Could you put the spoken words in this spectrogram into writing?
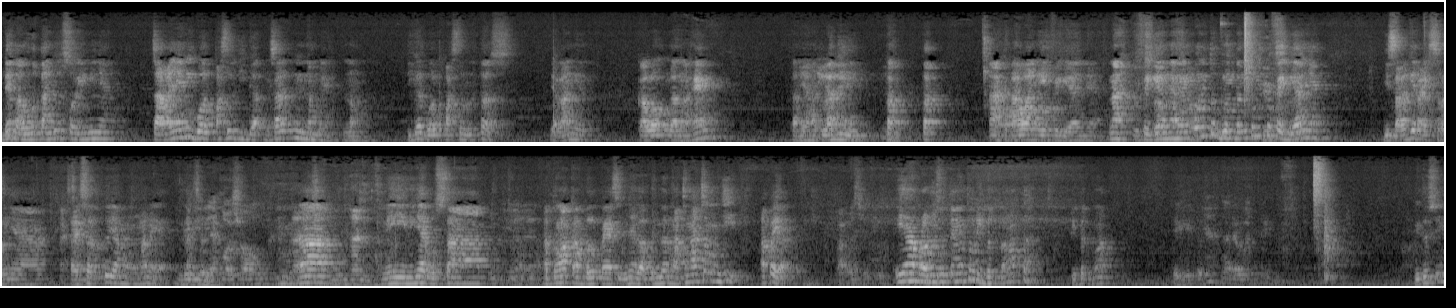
dia nggak urutan dulu soal ininya caranya nih gua lepas dulu tiga misalnya ini 6 ya 6 tiga gua lepas dulu terus jalanin kalau nggak ngehang tambah Yang lagi. lain. tek tek. Nah ketahuan nih VGA nya nah VGA ngehang pun itu belum tentu itu VGA nya bisa lagi risernya riser tuh yang mana ya? Ini gini. kosong. Nah, nih ininya rusak. Atau nggak kabel PSU nya nggak bener. Macam-macam ji. Apa ya? Iya troubleshooting itu ribet banget tuh ribet banget. Kayak gitu. Ya, nggak ada gitu sih.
